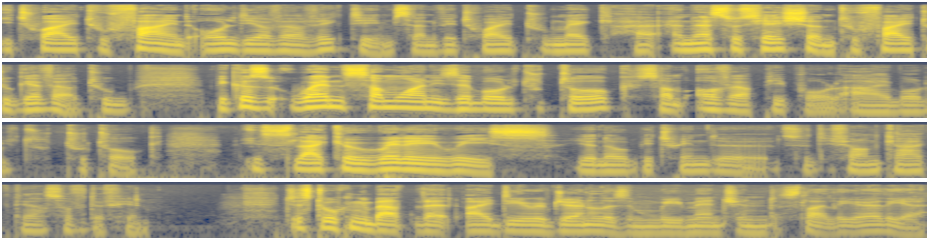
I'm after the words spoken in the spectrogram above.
he tried to find all the other victims and they tried to make a, an association to fight together to because when someone is able to talk some other people are able to, to talk. It's like a relay race you know between the, the different characters of the film. Just talking about that idea of journalism we mentioned slightly earlier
